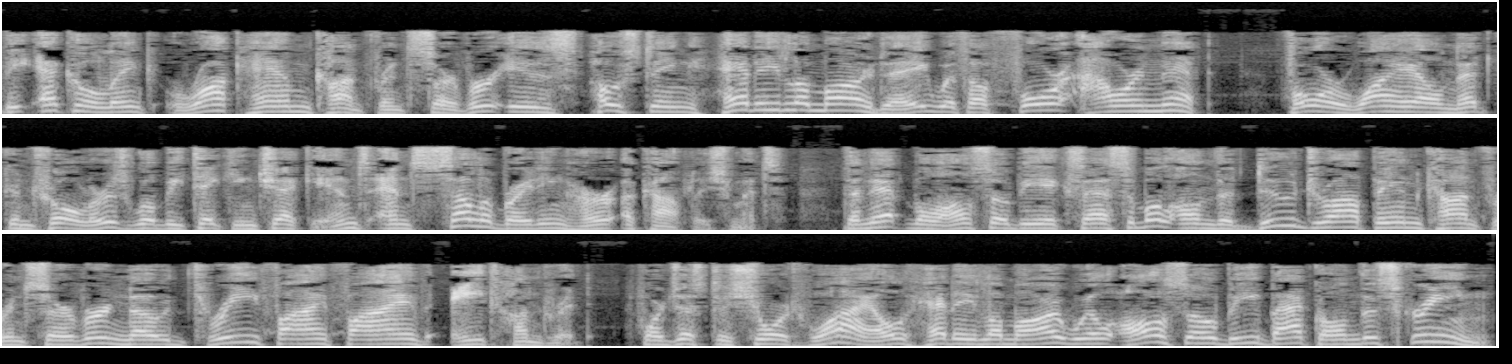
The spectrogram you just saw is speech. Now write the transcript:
the Echolink Rockham conference server is hosting Hedy Lamarr Day with a four-hour net. Four YLNet controllers will be taking check-ins and celebrating her accomplishments. The net will also be accessible on the Do Dewdrop In conference server node 355800. For just a short while, Hedy Lamarr will also be back on the screen,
